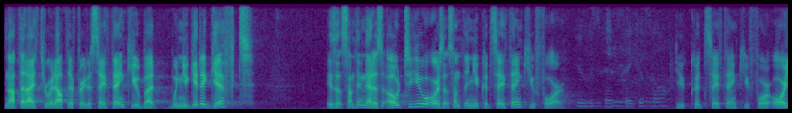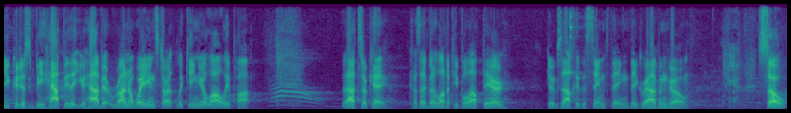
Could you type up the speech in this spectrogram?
Not that I threw it out there for you to say thank you, but when you get a gift, is it something that is owed to you or is it something you could say thank you for? You could say thank you for, or you could just be happy that you have it, run away and start licking your lollipop. That's okay, because I bet a lot of people out there do exactly the same thing. They grab and go. So,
